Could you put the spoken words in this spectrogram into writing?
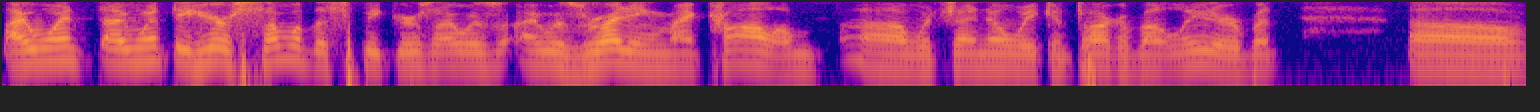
I went I went to hear some of the speakers. I was I was writing my column, uh, which I know we can talk about later, but uh,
